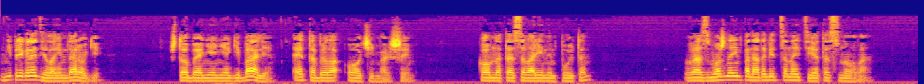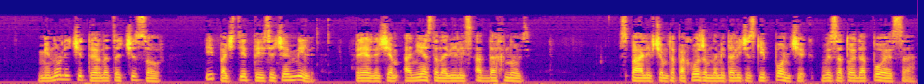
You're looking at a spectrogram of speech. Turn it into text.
не преградила им дороги. Чтобы они не огибали, это было очень большим. Комната с аварийным пультом? Возможно, им понадобится найти это снова. Минули четырнадцать часов и почти тысяча миль, прежде чем они остановились отдохнуть спали в чем-то похожем на металлический пончик высотой до пояса,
